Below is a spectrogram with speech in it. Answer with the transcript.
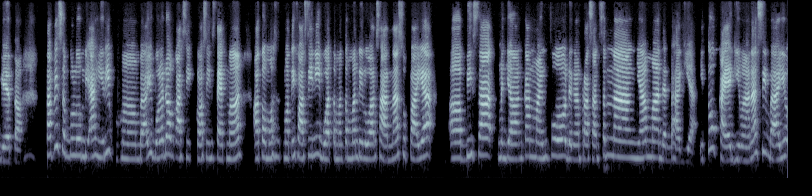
gitu. Tapi sebelum diakhiri, Mbak Ayu boleh dong kasih closing statement atau motivasi nih buat teman-teman di luar sana supaya uh, bisa menjalankan mindful dengan perasaan senang, nyaman, dan bahagia. Itu kayak gimana sih Mbak Ayu?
